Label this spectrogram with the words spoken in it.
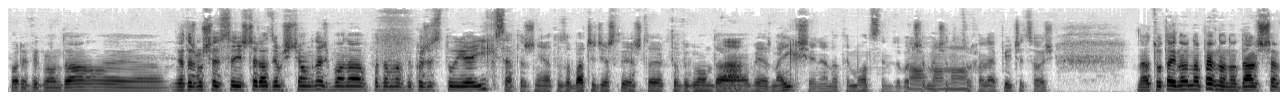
pory wygląda. e, Ja też muszę sobie jeszcze raz ją ściągnąć, bo ona podobno wykorzystuje X-a też, nie? To zobaczyć jeszcze, jeszcze jak to wygląda, A. wiesz, na X-ie, nie? Na tym mocnym. Zobaczymy, No, no, czy to no. trochę lepiej, czy coś. No a tutaj no na pewno no dalsza.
